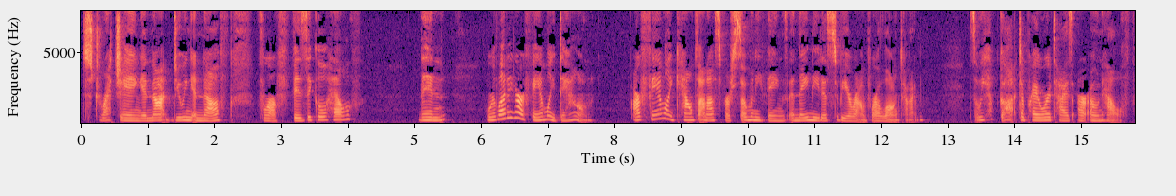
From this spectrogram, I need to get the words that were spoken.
stretching and not doing enough for our physical health, then we're letting our family down. Our family counts on us for so many things and they need us to be around for a long time. So we have got to prioritize our own health.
